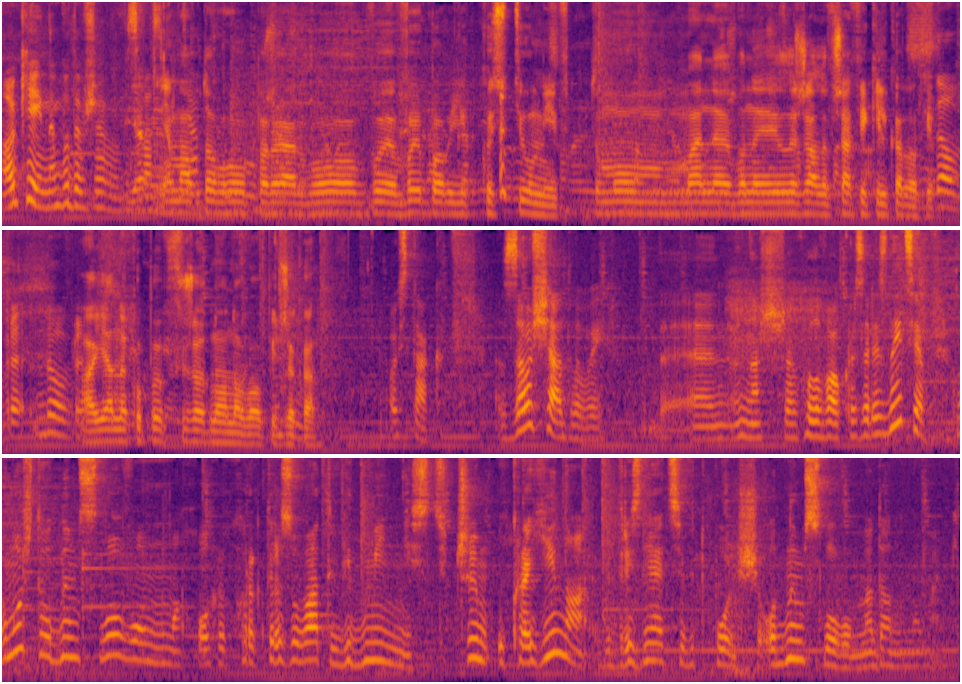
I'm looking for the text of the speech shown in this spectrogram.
Окей, не буду вже з вас. Я мав довгу перерву в виборі костюмів, тому в мене вони лежали в шафі кілька років. Добре, добре. А я не купив жодного нового піджака. Ось так. Заощадливий наш голова Укрзалізниці. Ви можете одним словом характеризувати відмінність, чим Україна відрізняється від Польщі? Одним словом на даний момент.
